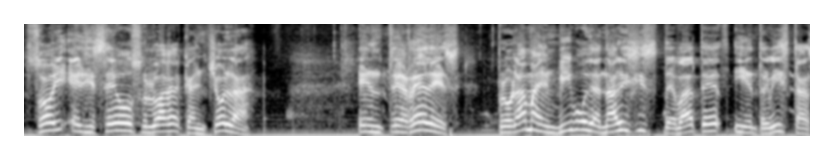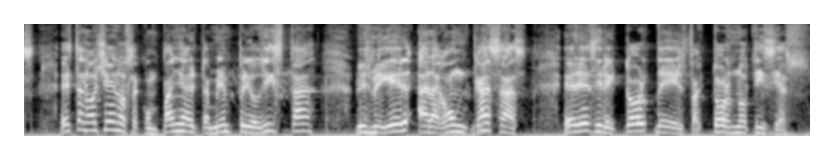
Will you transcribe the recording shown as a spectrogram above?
Soy Eliseo Zuluaga Canchola, entre redes, programa en vivo de análisis, debates y entrevistas. Esta noche nos acompaña el también periodista Luis Miguel Aragón Casas. Él es director de El Factor Noticias.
